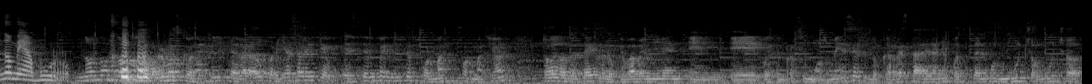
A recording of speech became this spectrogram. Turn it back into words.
no me aburro. No, no, no nos aburrimos con Angélica Alvarado, pero ya saben que estén pendientes por más información, todos los detalles de lo que va a venir en, eh, pues en próximos meses, lo que resta del año, pues tenemos mucho, mucho,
